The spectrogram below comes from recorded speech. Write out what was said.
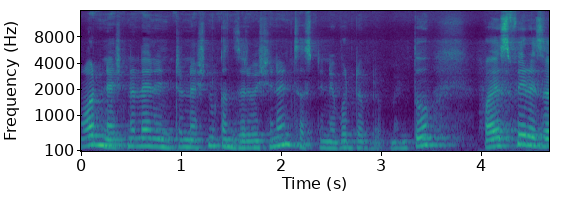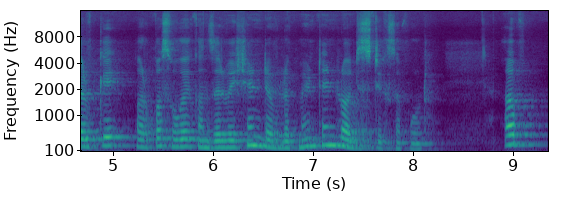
और national and international conservation and sustainable development तो बायोस्फीयर रिज़र्व के पर्पस हो गए conservation development and logistic support अब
